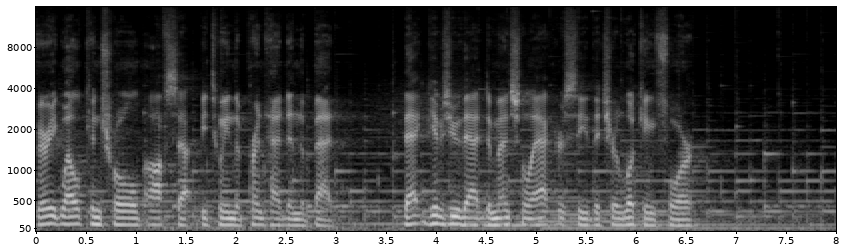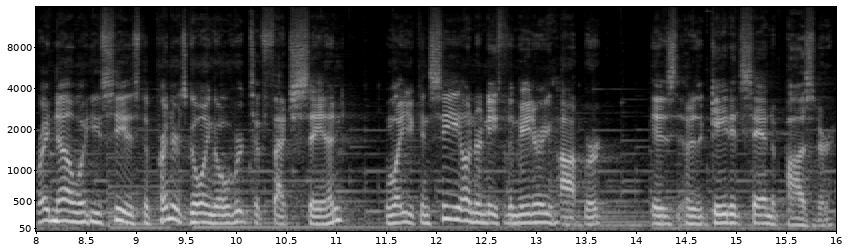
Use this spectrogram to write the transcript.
very well controlled offset between the print head and the bed. That gives you that dimensional accuracy that you're looking for. Right now what you see is the printer's going over to fetch sand and what you can see underneath the metering hopper is a gated sand depositor.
